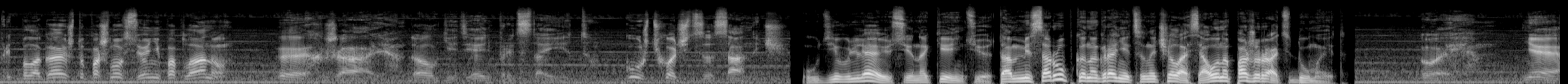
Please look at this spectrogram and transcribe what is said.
Предполагаю, что пошло все не по плану. Эх, жаль, долгий день предстоит». Кушать хочется, Саныч». «Удивляюсь Иннокентию. Там мясорубка на границе началась, а он пожрать думает». «Ой, не,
